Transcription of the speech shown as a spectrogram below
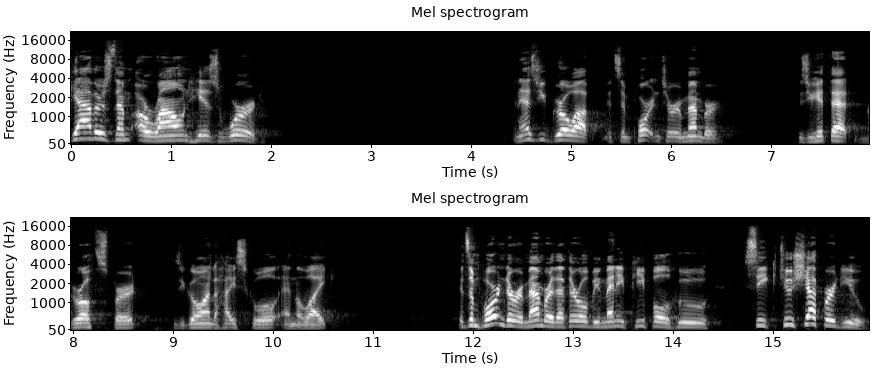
gathers them around his word. And as you grow up, it's important to remember as you hit that growth spurt, as you go on to high school and the like, it's important to remember that there will be many people who seek to shepherd you,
